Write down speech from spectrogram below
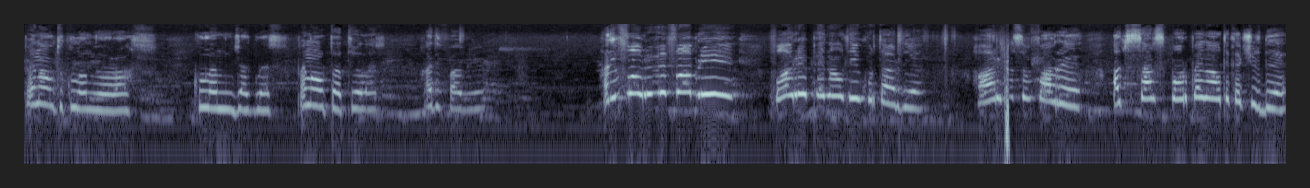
Penaltı kullanıyorlar. Kullanacaklar. Penaltı atıyorlar. Hadi Fabri. Hadi Fabri ve Fabri. Fabri penaltıyı kurtardı. Harikasın Fabri. Akhisar Spor penaltı kaçırdı.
